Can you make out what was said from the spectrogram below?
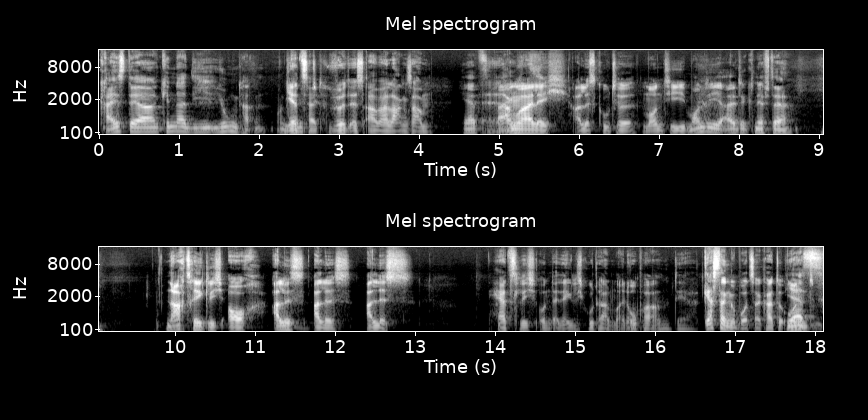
Kreis der Kinder, die Jugend hatten. Und Jetzt Kindheit. wird es aber langsam Jetzt langweilig. Alles Gute, Monty. Monty, alte Knifte. Nachträglich auch alles, alles, alles herzlich und erdenklich Gute an meinen Opa, der gestern Geburtstag hatte Yes. und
